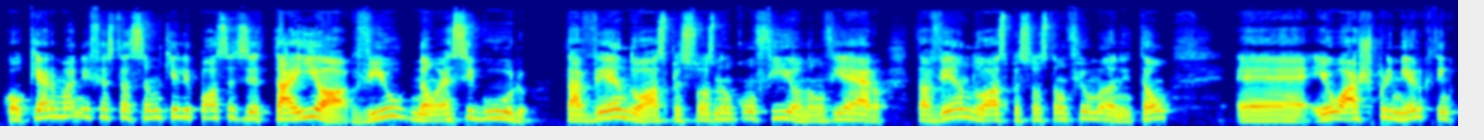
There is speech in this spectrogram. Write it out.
qualquer manifestação que ele possa dizer, tá aí, ó, viu? Não é seguro. Tá vendo? Ó, as pessoas não confiam, não vieram. Tá vendo? Ó, as pessoas estão filmando. Então, é, eu acho primeiro que tem que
